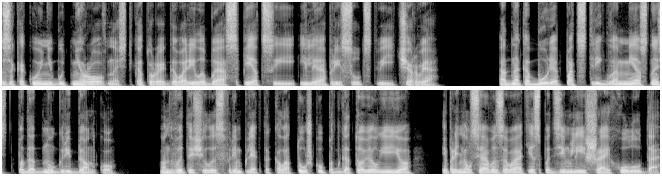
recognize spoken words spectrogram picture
за какую-нибудь неровность, которая говорила бы о специи или о присутствии червя. Однако буря подстригла местность под одну гребенку. Он вытащил из фримплекта колотушку, подготовил ее и принялся вызывать из-под земли шайхулуда.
